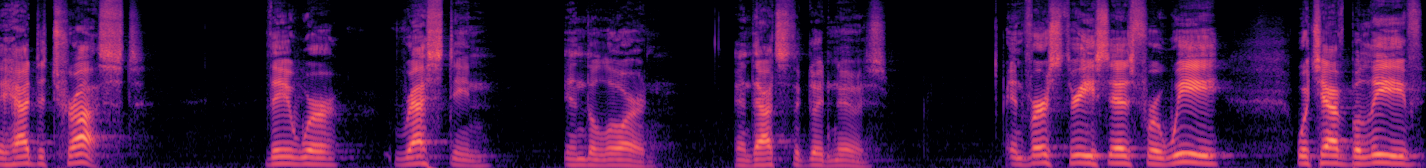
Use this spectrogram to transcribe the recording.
They had to trust. They were resting in the Lord. And that's the good news. In verse 3, he says, For we which have believed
